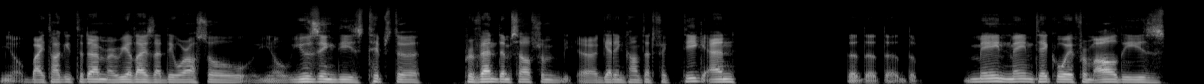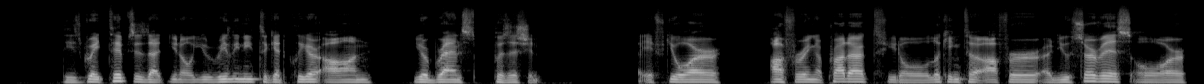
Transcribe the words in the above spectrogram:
you know, by talking to them, I realized that they were also, you know, using these tips to prevent themselves from uh, getting content fatigue. And the, the the the main main takeaway from all these these great tips is that you know you really need to get clear on your brand's position. If you're offering a product, you know, looking to offer a new service, or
